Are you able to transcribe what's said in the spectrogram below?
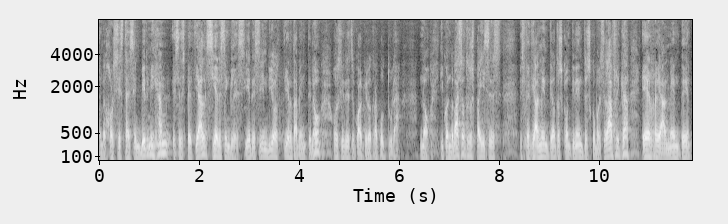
Lo mejor si estás en Birmingham es especial si eres inglés, si eres indio ciertamente no, o si eres de cualquier otra cultura. No. Y cuando vas a otros países, especialmente a otros continentes como es el África, es realmente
